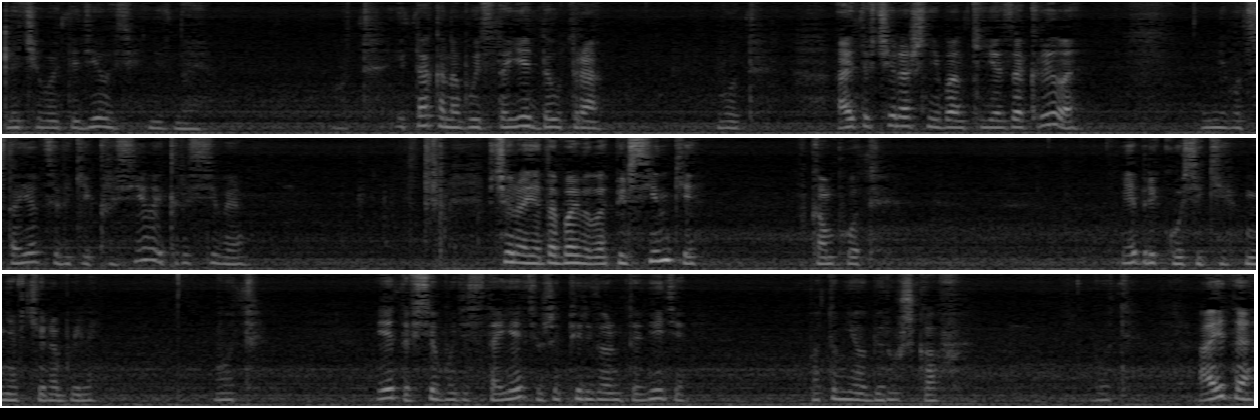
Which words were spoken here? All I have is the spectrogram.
Для чего это делать, не знаю. Вот. И так она будет стоять до утра. Вот. А это вчерашние банки я закрыла. Они вот стоят все такие красивые-красивые. Вчера я добавила апельсинки компот. И абрикосики у меня вчера были. Вот. И это все будет стоять уже в перевернутом виде. Потом я уберу шкаф. Вот. А это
